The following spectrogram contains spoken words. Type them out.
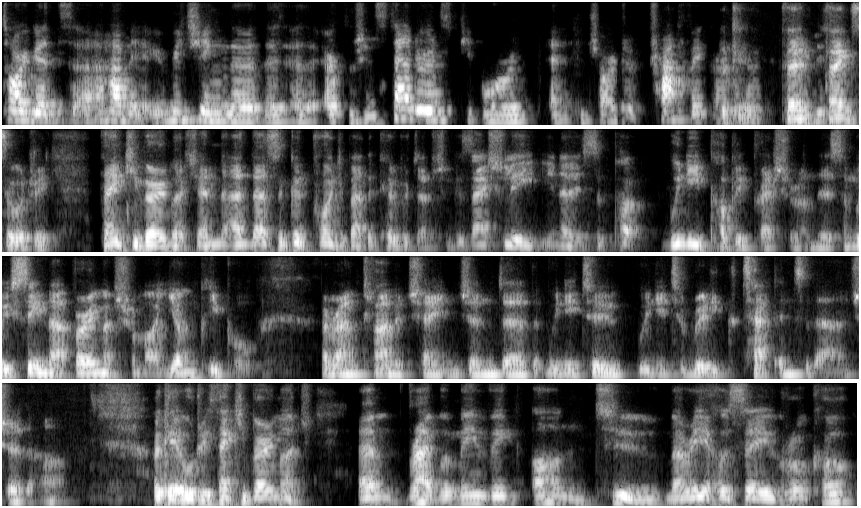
target uh, having reaching the, the uh, air pollution standards. People who are in charge of traffic. Okay, Th thanks, Audrey. Thank you very much. And, and that's a good point about the co-production because actually, you know, it's a we need public pressure on this, and we've seen that very much from our young people around climate change and uh, that we need to we need to really tap into that and show the heart. Okay, Audrey, thank you very much. Um, right, we're moving on to Maria Jose Rojo,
